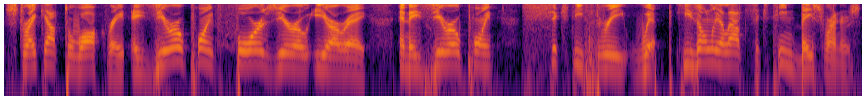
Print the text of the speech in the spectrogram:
strikeout to walk rate, a 0.40 ERA, and a 0.63 whip. He's only allowed 16 base runners.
